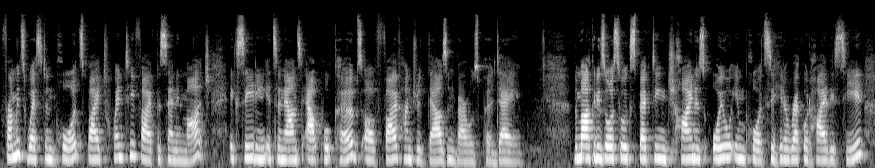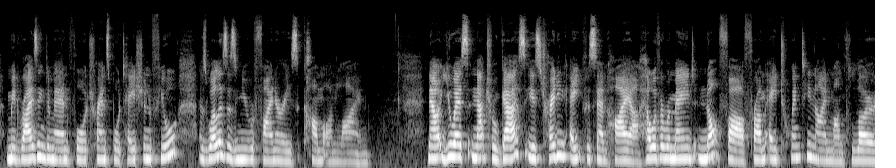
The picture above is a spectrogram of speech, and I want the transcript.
from its western ports by 25% in March, exceeding its announced output curbs of 500,000 barrels per day. The market is also expecting China's oil imports to hit a record high this year amid rising demand for transportation fuel, as well as as new refineries come online. Now, US natural gas is trading 8% higher, however, remained not far from a 29 month low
